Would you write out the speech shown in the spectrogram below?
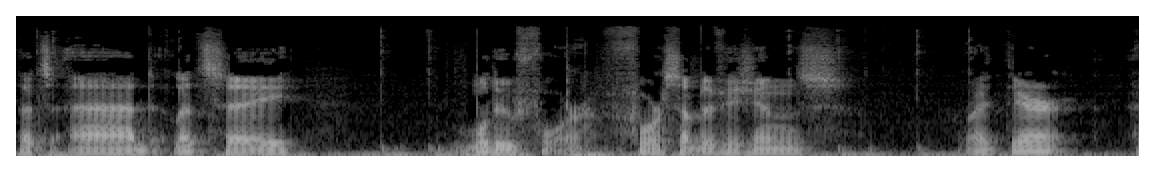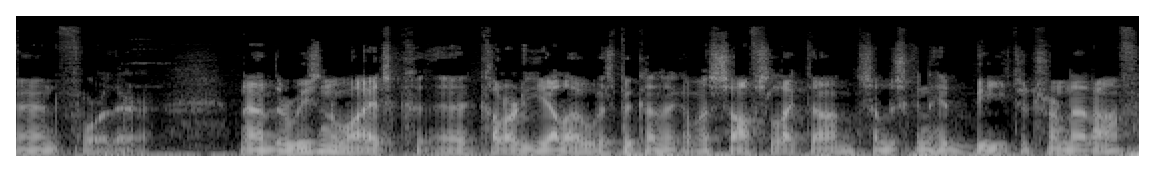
Let's add, let's say, we'll do four. Four subdivisions right there and four there. Now the reason why it's uh, colored yellow is because I got my soft select on. So I'm just going to hit B to turn that off.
